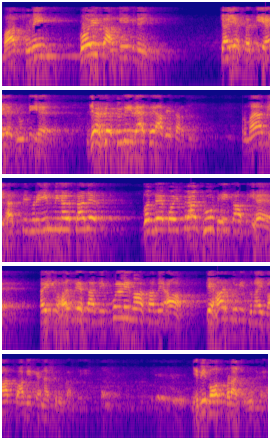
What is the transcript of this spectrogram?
بات سنی، کوئی تحقیق نہیں۔ کیا یہ سچی ہے یا جھوٹی ہے؟ جیسے سنی، ویسے آگے کر دی۔ فرمایا بھی ہستی مریم من القادر بندے کو اتنا جھوٹ ہی کافی ہے۔ حد جیسا بھی کلی ماسا میں آ کہ ہر سنی سنائی بات کو آگے کہنا شروع کر دے۔ یہ بھی بہت بڑا جھوٹ ہے۔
